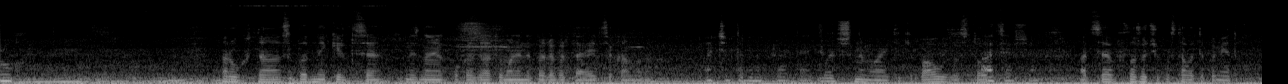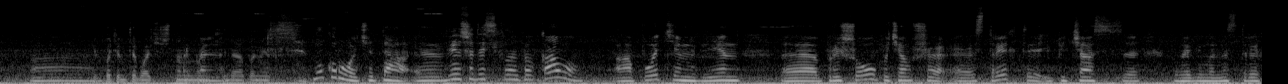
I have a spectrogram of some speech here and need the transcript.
рух. Рух на складне кільце. Не знаю, як показати, у мене не перевертається камера. А чим тебе не прилетається? Бачиш, немає, тільки пауза, стоп. А це що? А це в флажочок поставити помітку. А, І потім ти бачиш на моменті, да, помітку. Ну, коротше, так. Він ще 10 хвилин пив каву, а потім він е, прийшов, почавши е, стригти, і під час е, того, як він мене стриг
